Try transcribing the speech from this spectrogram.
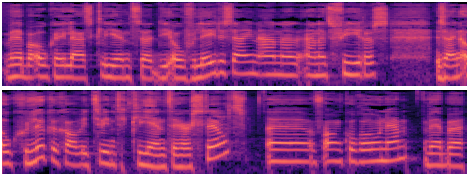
We hebben ook helaas cliënten die overleden zijn aan, uh, aan het virus. Er zijn ook gelukkig alweer twintig cliënten hersteld. Uh, van corona. We hebben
